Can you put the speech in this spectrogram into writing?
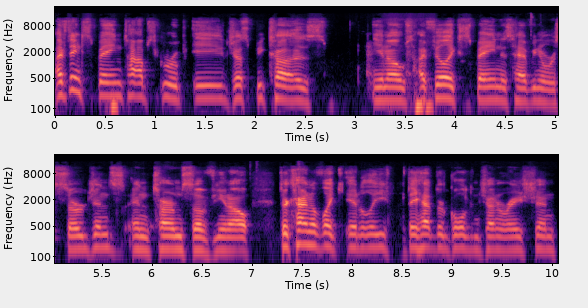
I think Spain tops Group E just because you know I feel like Spain is having a resurgence in terms of you know they're kind of like Italy. They had their golden generation.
